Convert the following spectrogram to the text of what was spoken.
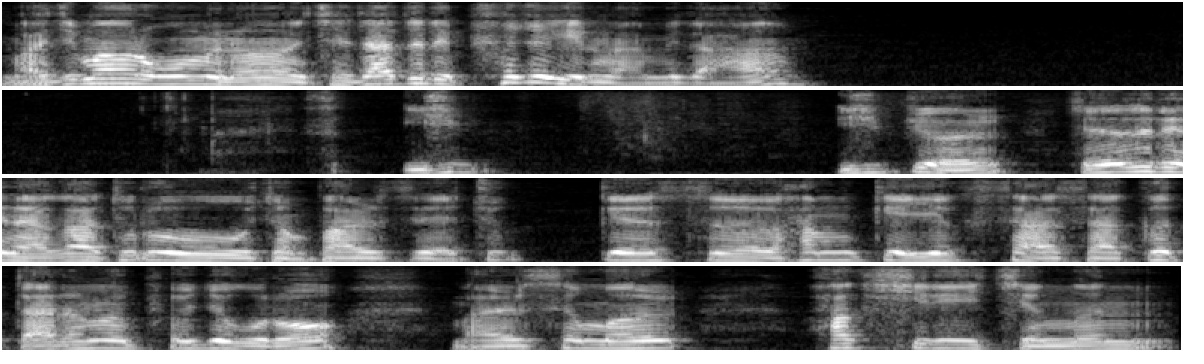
마지막으로 보면은 제자들의 표적이 일어납니다. 20, 20절 제자들이 나가 두루 전파할 때 주께서 함께 역사하사 그 따르는 표적으로 말씀을 확실히 증언하시니라.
